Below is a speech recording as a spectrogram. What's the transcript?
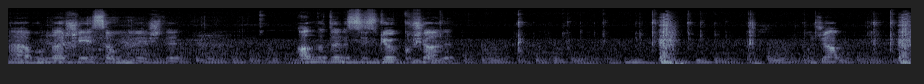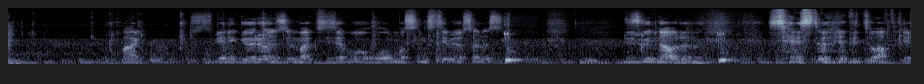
Ha bunlar şeyi savunuyor işte. Anladığınız siz gök kuşağını. Hocam bak siz beni görüyorsunuz değil mi? Bak size bu olmasını istemiyorsanız düzgün davranın. Ses de öyle bir tuhaf ki.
